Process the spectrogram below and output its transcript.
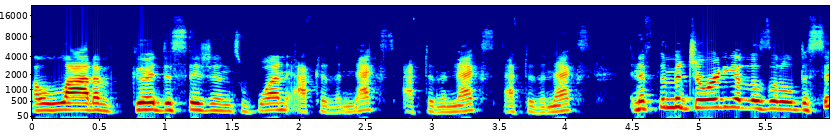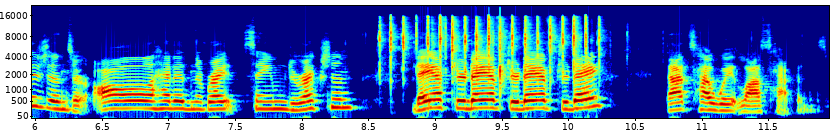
a lot of good decisions, one after the next, after the next, after the next. And if the majority of those little decisions are all headed in the right same direction, day after day after day after day, that's how weight loss happens.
